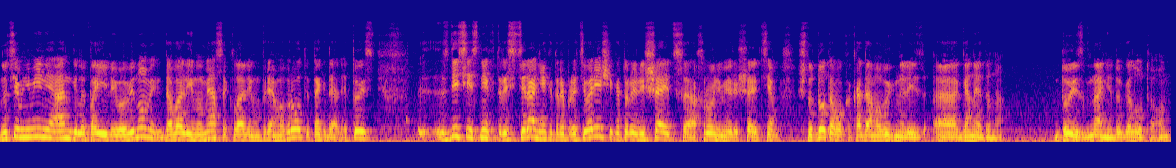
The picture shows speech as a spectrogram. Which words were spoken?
Но, тем не менее, ангелы поили его вином, давали ему мясо, клали ему прямо в рот и так далее. То есть, э, здесь есть некоторые стира, некоторые противоречия, которые решаются, Ахронимия решает тем, что до того, как Адама выгнали из э, Ганедана, до изгнания, до Галута, он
